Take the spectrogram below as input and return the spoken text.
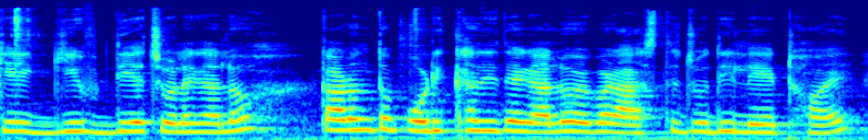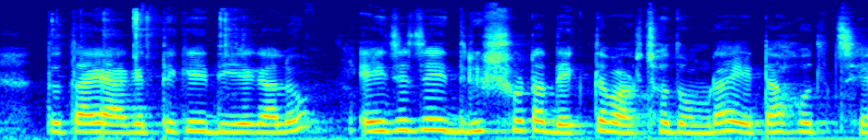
কি গিফট দিয়ে চলে গেল। কারণ তো পরীক্ষা দিতে গেল এবার আসতে যদি লেট হয় তো তাই আগের থেকেই দিয়ে গেল। এই যে যে দৃশ্যটা দেখতে পাচ্ছ তোমরা, এটা হচ্ছে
